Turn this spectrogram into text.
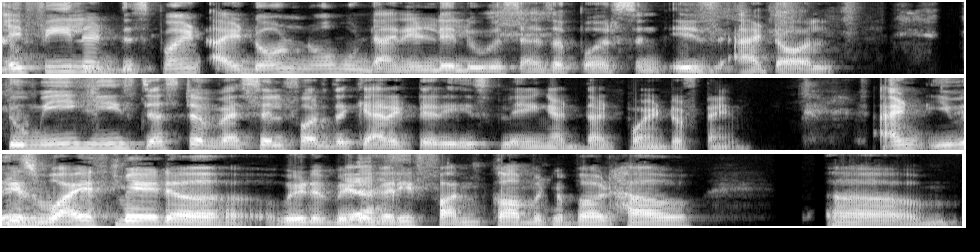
I feel at this point, I don't know who Daniel Day Lewis as a person is at all. To me, he's just a vessel for the character he's playing at that point of time. And even his wife made a made a, made Yeah. a very fun comment about how um,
